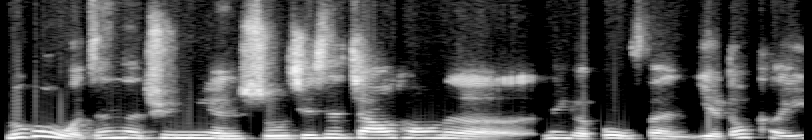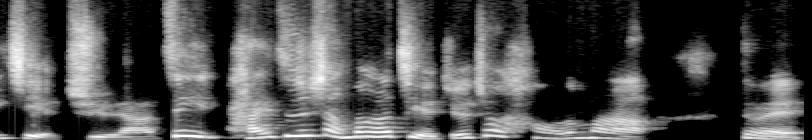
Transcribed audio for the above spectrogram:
如果我真的去念书，其实交通的那个部分也都可以解决啊。这孩子就想办法解决就好了嘛，对。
